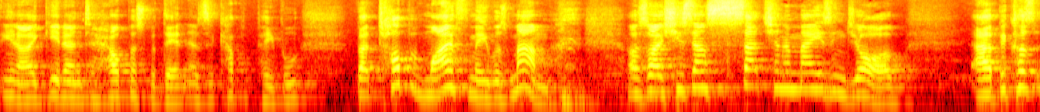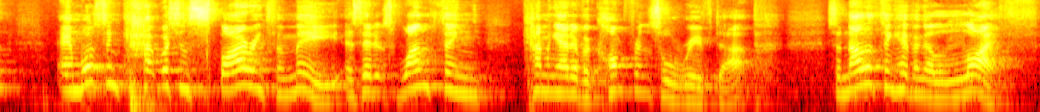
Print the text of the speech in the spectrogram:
you know get in to help us with that? And there's a couple of people, but top of mind for me was Mum. I was like, she's done such an amazing job, uh, because and what's in, what's inspiring for me is that it's one thing coming out of a conference all revved up it's another thing having a life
